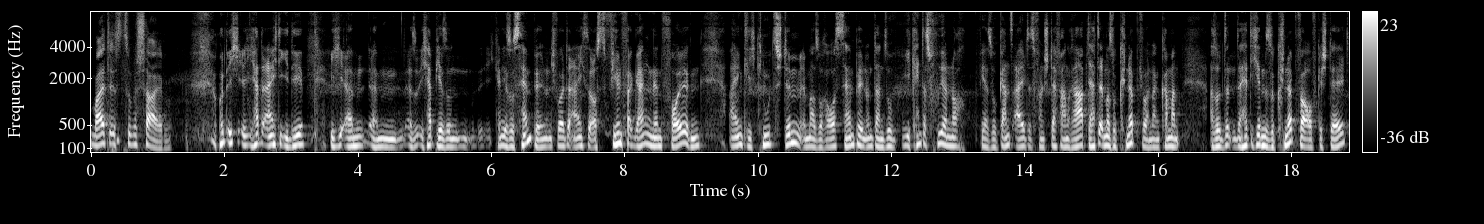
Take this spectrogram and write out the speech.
Malte ist zu bescheiden. Und ich, ich hatte eigentlich die Idee, ich, ähm, ähm, also ich habe hier so ein, ich kann hier so samplen und ich wollte eigentlich so aus vielen vergangenen Folgen eigentlich Knuts Stimmen immer so raussamplen und dann so, ihr kennt das früher noch, wer so ganz alt ist von Stefan Raab, der hatte immer so Knöpfe und dann kann man, also dann, dann hätte ich eben so Knöpfe aufgestellt.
